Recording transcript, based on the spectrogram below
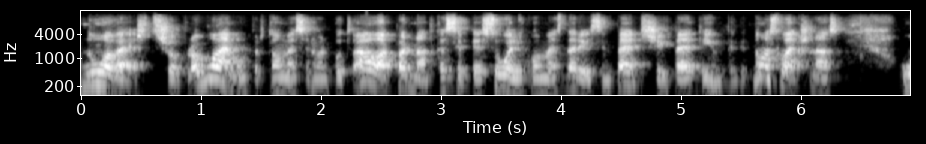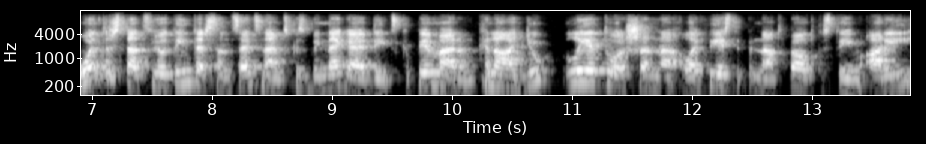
novērst šo problēmu, un par to mēs varam varbūt vēlāk parunāt, kas ir tie soļi, ko mēs darīsim pēc šī pētījuma noslēgšanās. Otrs tāds ļoti interesants secinājums, kas bija negaidīts, ka, piemēram, knaģu lietošana, lai piestiprinātu peldkostīmu, arī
